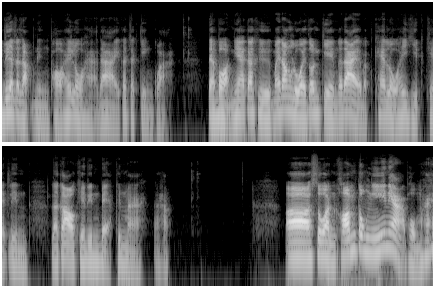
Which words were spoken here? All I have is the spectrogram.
เลือดระดับหนึ่งพอให้โลหาได้ก็จะเก่งกว่า แต่บอร์ดเนี้ยก็คือไม่ต้องรวยต้นเกมก็ได้แบบแค่โลให้ฮิตเคสลิน แล้วก็เอาเคสลินแบกขึ้นมานะครับเอ่อส่วนคอมตรงนี้เนี่ยผมให้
